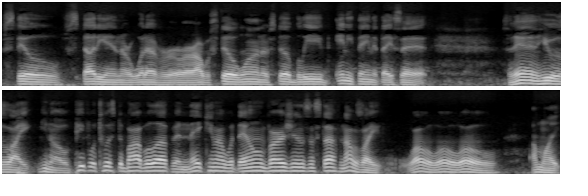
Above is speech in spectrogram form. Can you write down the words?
still studying or whatever, or I was still one or still believed anything that they said. So then he was like, you know, people twist the Bible up and they came out with their own versions and stuff. And I was like, whoa, whoa, whoa. I'm like,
